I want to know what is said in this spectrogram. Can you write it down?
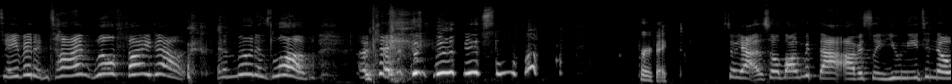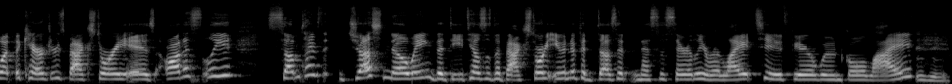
save it in time? We'll find out. The moon is love. Okay. It's love. Perfect. So yeah, so along with that, obviously you need to know what the character's backstory is. Honestly, sometimes just knowing the details of the backstory, even if it doesn't necessarily relate to Fear, Wound, Goal, Lie, Mhm.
